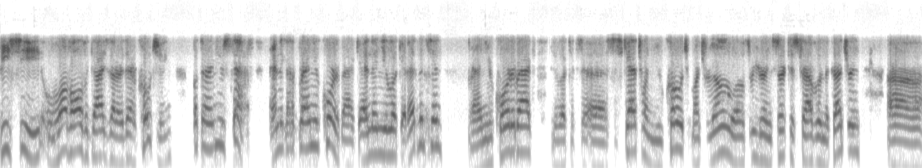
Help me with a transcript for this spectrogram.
BC love all the guys that are there coaching, but they're a new staff, and they got a brand new quarterback. And then you look at Edmonton, brand new quarterback. You look at uh, Saskatchewan, new coach. Montreal, well, three ring circus traveling the country. Uh,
